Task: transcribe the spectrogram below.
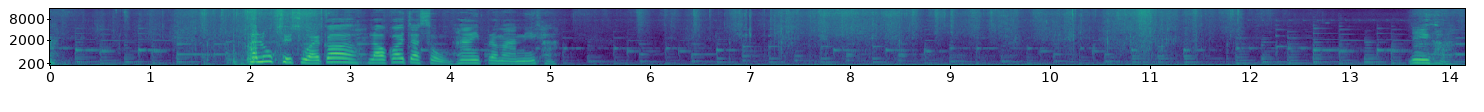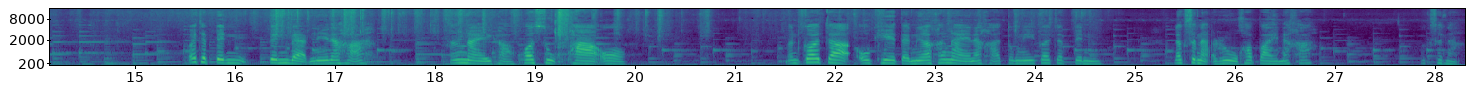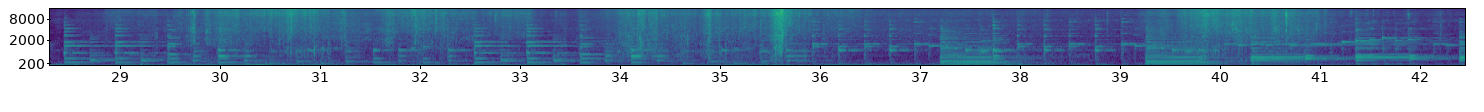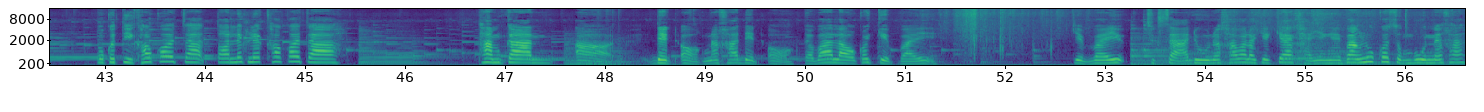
ถ้าลูกสวยๆก็เราก็จะส่งให้ประมาณนี้ค่ะ นี่ค่ะ ก็จะเป็นเป็นแบบนี้นะคะ ข้างในค่ะ พอสุกพาออก มันก็จะโอเคแต่เนื้อข้างในนะคะ ตรงนี้ก็จะเป็นลักษณะรูเข้าไปนะคะ ลักษณะ ปกติเขาก็จะตอนเล็กๆเขาก็จะทำการเด็ดออกนะคะ เด็ดออก แต่ว่าเราก็เก็บไว้ เก็บไว้ศึกษาดูนะคะ ว่าเราจะแก้ไขยังไงบางลูกก็สมบูรณ์นะคะ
